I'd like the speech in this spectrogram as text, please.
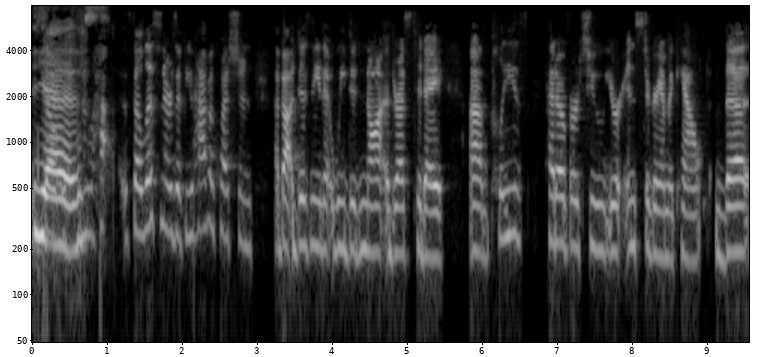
Yes. So, ha- so, listeners, if you have a question about Disney that we did not address today, um, please head over to your Instagram account, The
